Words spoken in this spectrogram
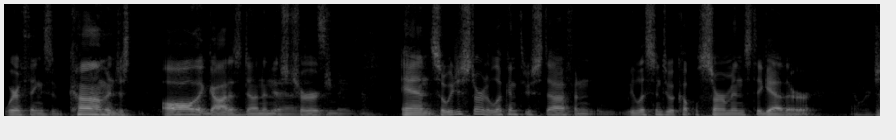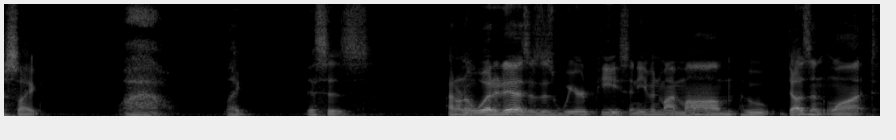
where things have come and just all that God has done in this church. And so we just started looking through stuff and we, we listened to a couple sermons together and we're just like, wow, like this is, I don't know what it is, is this weird piece. And even my mom, who doesn't want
